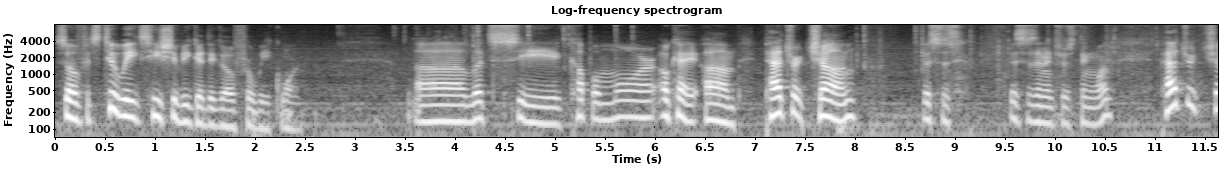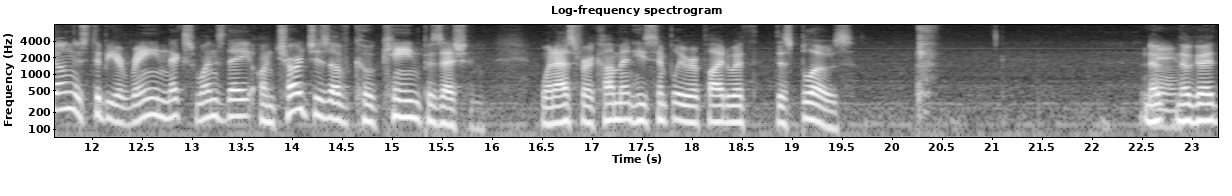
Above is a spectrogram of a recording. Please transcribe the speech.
So if it's two weeks, he should be good to go for week one. Uh, let's see, a couple more. Okay, um, Patrick Chung. This is this is an interesting one. Patrick Chung is to be arraigned next Wednesday on charges of cocaine possession. When asked for a comment, he simply replied with, "This blows." No, Man. no good.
